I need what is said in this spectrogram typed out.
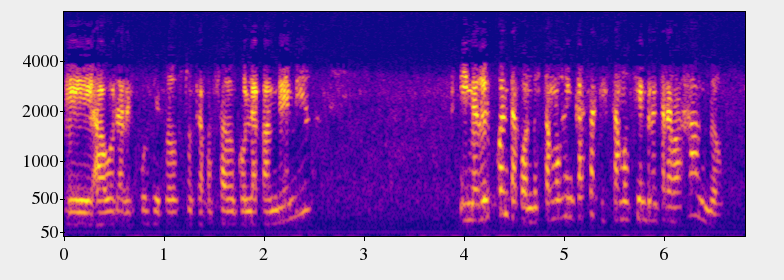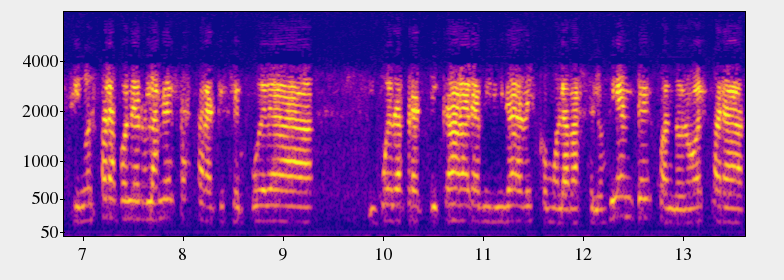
eh, ahora después de todo esto que ha pasado con la pandemia. Y me doy cuenta cuando estamos en casa que estamos siempre trabajando. Si no es para poner la mesa, es para que se pueda, pueda practicar habilidades como lavarse los dientes, cuando no es para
